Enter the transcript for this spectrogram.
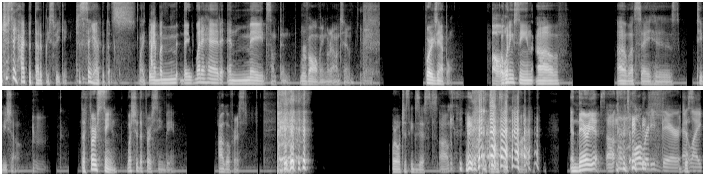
Just say hypothetically speaking. Just say hypothetically. Like they Hypoth- m- they went ahead and made something revolving around him. For example, Oh. opening scene of of let's say his TV show. Mhm. The first scene. What should the first scene be? I'll go first. World just exists. Um, and there he is. Um, He's already there at like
